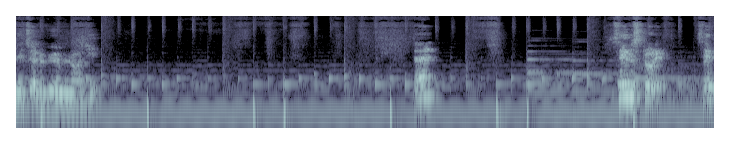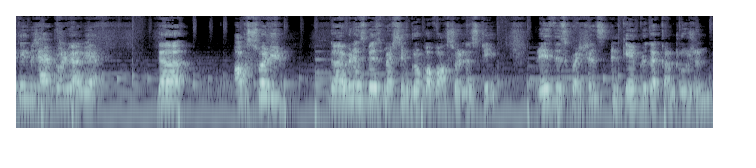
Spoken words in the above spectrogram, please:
Nature Review Immunology. Then, same story, same thing which I have told you earlier. The Oxford, the evidence-based medicine group of Oxford University raised these questions and came to the conclusion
